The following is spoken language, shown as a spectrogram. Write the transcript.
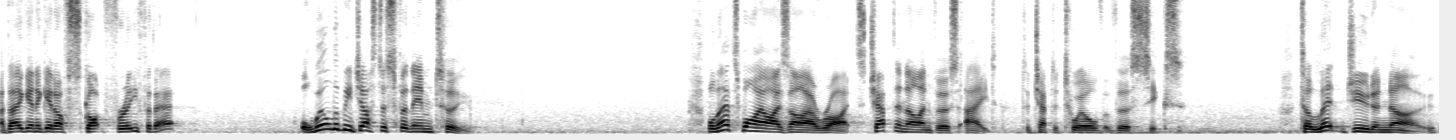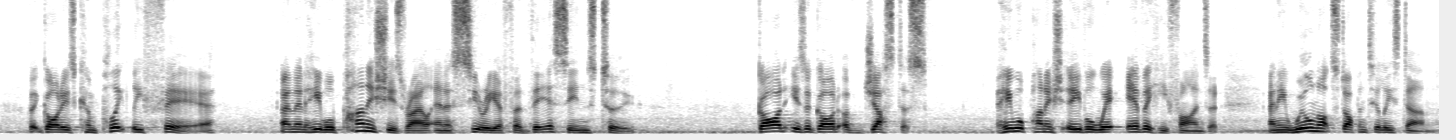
Are they going to get off scot free for that? Or will there be justice for them too? Well, that's why Isaiah writes, chapter 9, verse 8 to chapter 12, verse 6. To let Judah know that God is completely fair and that he will punish Israel and Assyria for their sins too. God is a God of justice. He will punish evil wherever he finds it, and he will not stop until he's done.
